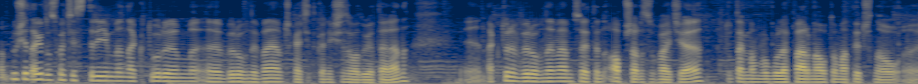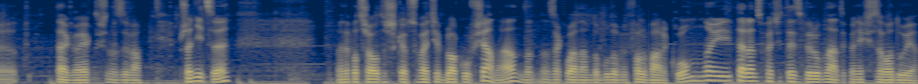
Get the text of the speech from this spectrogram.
Odbył się także, słuchajcie, stream, na którym e, wyrównywałem, czekajcie, tylko niech się załaduje teren, e, na którym wyrównywałem sobie ten obszar, słuchajcie. Tutaj mam w ogóle farmę automatyczną e, tego, jak to się nazywa, pszenicy. Będę potrzebował troszeczkę, słuchajcie, bloków siana, no, zakładam do budowy folwarku. No i teren, słuchajcie, to jest wyrównany, tylko niech się załaduje.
